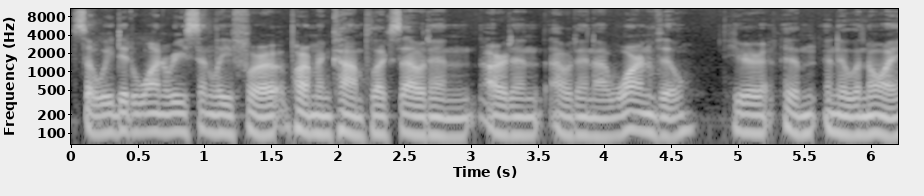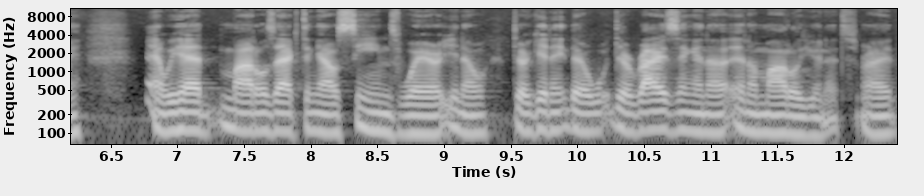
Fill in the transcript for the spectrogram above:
So we did one recently for an apartment complex out in out in out in uh, Warrenville here in, in Illinois, and we had models acting out scenes where you know they're getting they're they're rising in a in a model unit, right?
